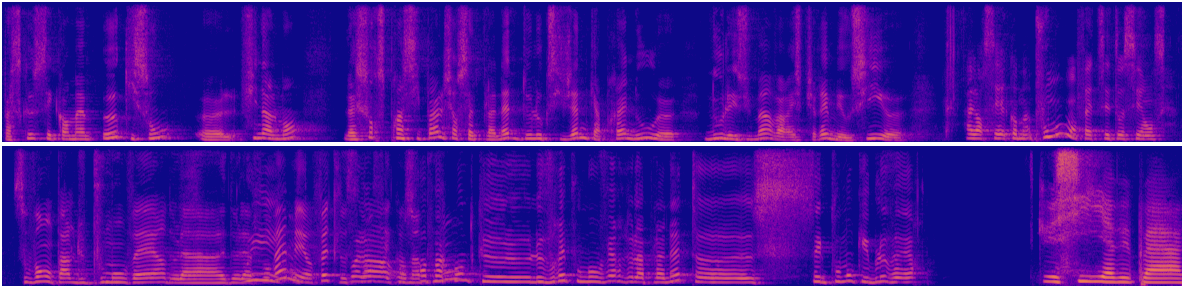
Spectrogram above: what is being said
parce que c'est quand même eux qui sont euh, finalement la source principale sur cette planète de l'oxygène qu'après nous, euh, nous les humains, on va respirer, mais aussi... Euh, Alors c'est comme un poumon en fait cet océan. Souvent, on parle du poumon vert de la, de la forêt, mais en fait, l'océan, c'est comme un poumon. On se rend pas compte que le vrai poumon vert de la planète, c'est le poumon qui est bleu-vert que s'il n'y avait pas,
